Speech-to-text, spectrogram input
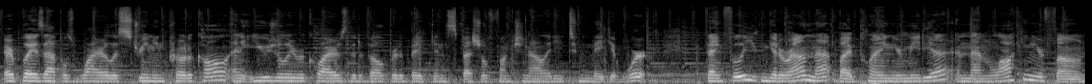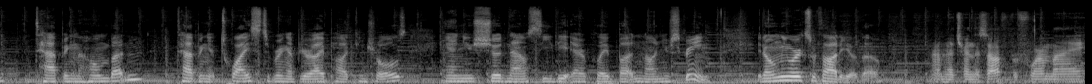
AirPlay is Apple's wireless streaming protocol, and it usually requires the developer to bake in special functionality to make it work. Thankfully, you can get around that by playing your media and then locking your phone, tapping the home button, tapping it twice to bring up your iPod controls, and you should now see the AirPlay button on your screen. It only works with audio though. I'm gonna turn this off before my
